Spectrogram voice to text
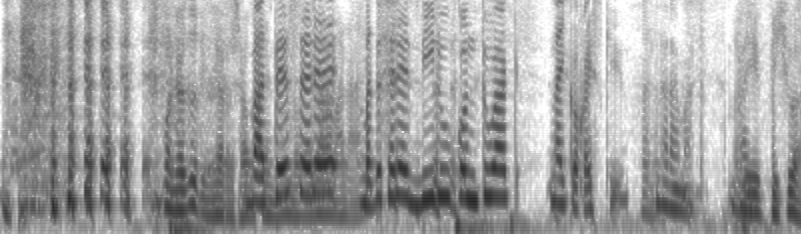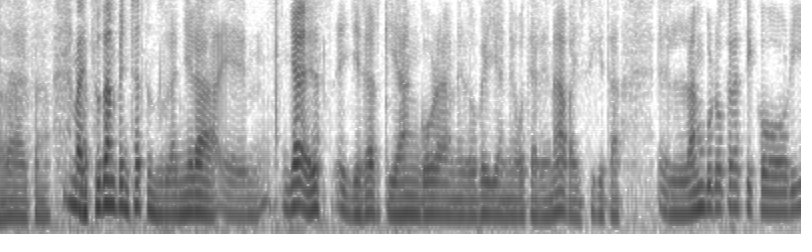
bueno, ez dut inorre sautzen. Batez ere, eh? batez ere diru kontuak nahiko gaizki daramat. Bai. pixua da, eta Bai. batzutan pentsatzen dut gainera, em, ja ez eh, jerarkian goran edo behian egotearena, baizik eta eh, lan burokratiko hori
